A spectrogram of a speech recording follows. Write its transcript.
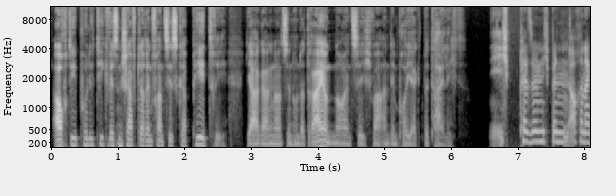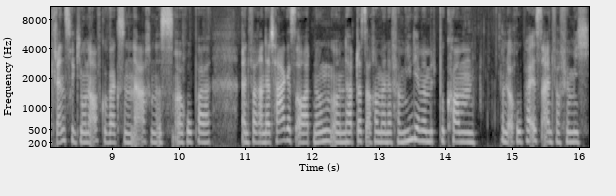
Auch die Politikwissenschaftlerin Franziska Petri, Jahrgang 1993, war an dem Projekt beteiligt. Ich persönlich bin auch in einer Grenzregion aufgewachsen. In Aachen ist Europa einfach an der Tagesordnung und habe das auch in meiner Familie immer mitbekommen. Und Europa ist einfach für mich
